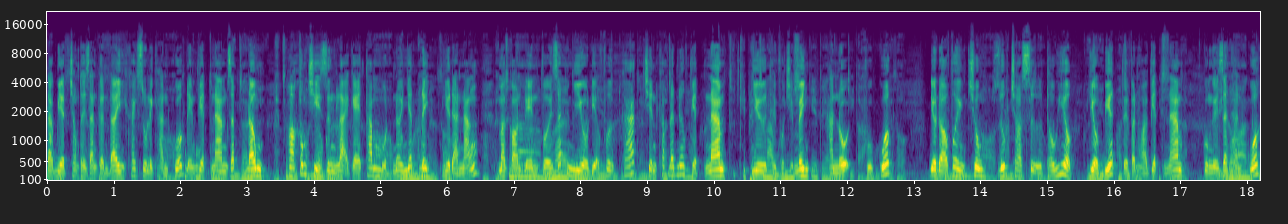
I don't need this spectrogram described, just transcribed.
Đặc biệt trong thời gian gần đây, khách du lịch Hàn Quốc đến Việt Nam rất đông. Họ không chỉ dừng lại ghé thăm một nơi nhất định như Đà Nẵng mà còn đến với rất nhiều địa phương khác trên khắp đất nước Việt Nam như thành phố Hồ Chí Minh, Hà Nội, Phú Quốc. Điều đó vô hình chung giúp cho sự thấu hiểu, hiểu biết về văn hóa Việt Nam của người dân Hàn Quốc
